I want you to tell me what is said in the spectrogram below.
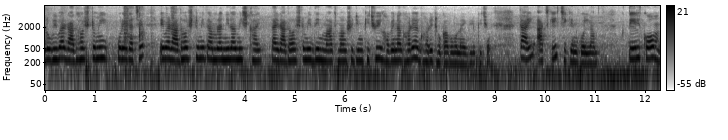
রবিবার রাধা অষ্টমী পড়ে গেছে। এবার রাধা অষ্টমীতে আমরা নিরামিষ খাই। তাই রাধা অষ্টমীর দিন মাছ, মাংস, ডিম কিছুই হবে না ঘরে আর ঘরে ঢোকাবো না এগুলো কিছু। তাই আজকেই চিকেন করলাম। তেল কম।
